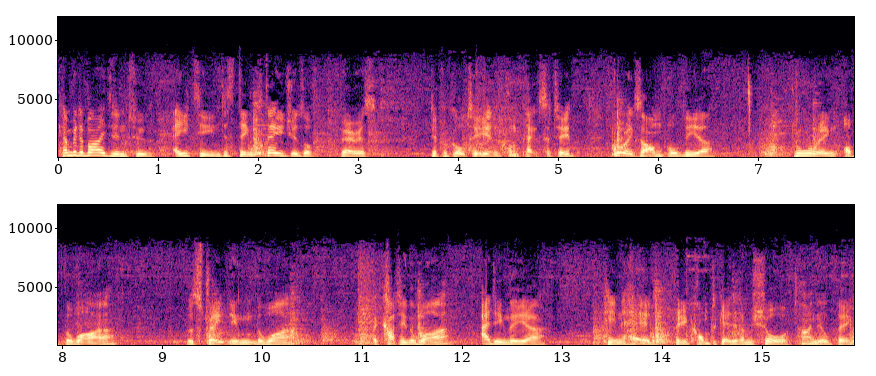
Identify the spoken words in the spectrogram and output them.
can be divided into 18 distinct stages of various difficulty and complexity. For example, the uh, drawing of the wire, the straightening the wire, the cutting the wire, adding the uh, pin head, pretty complicated, I'm sure, tiny little thing.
